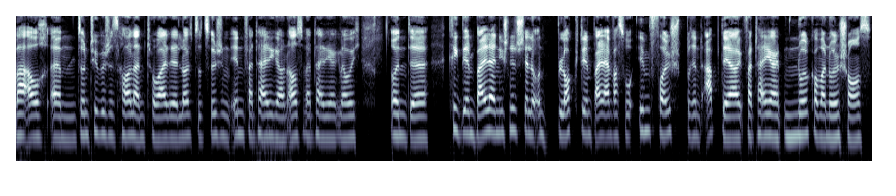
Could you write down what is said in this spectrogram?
war auch ähm, so ein typisches Holland-Tor. Der läuft so zwischen Innenverteidiger und Außenverteidiger, glaube ich. Und äh, kriegt den Ball da in die Schnittstelle und blockt den Ball einfach so im Vollsprint ab. Der Verteidiger hat 0,0 Chance.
